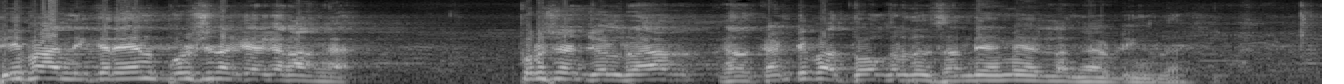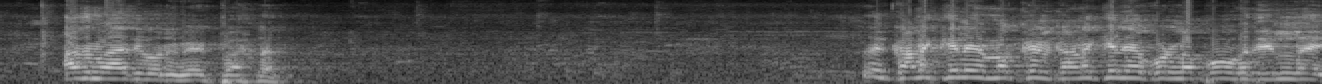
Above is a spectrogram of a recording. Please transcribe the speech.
தீபா நிக்கிறேன்னு புருஷனை கேட்குறாங்க புருஷன் சொல்றார் அது கண்டிப்பா தோக்குறது சந்தேகமே இல்லைங்க அப்படிங்கிறார். அது மாதிரி ஒரு வேட்பாளர். கணக்கிலே மக்கள் கணக்கிலே கொள்ள போவதில்லை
